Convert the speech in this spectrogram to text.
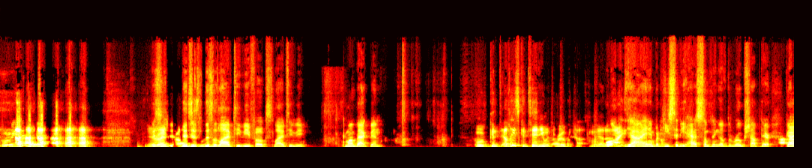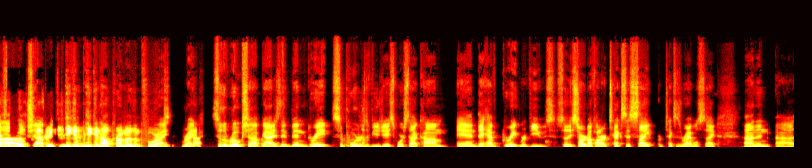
What are we doing? This, right, is, this is this is live TV, folks. Live TV. Come on back, Ben. We'll con- at least continue with the Rogue shop. We gotta- Well, I, yeah, I am, but he said he has something of the Rogue Shop there, guys. the Ah, Rogue Shop, he can he can he can help promo them for right, us. right. Yeah. So the Rogue Shop guys, they've been great supporters of UGASports.com, and they have great reviews. So they started off on our Texas site or Texas rival site, uh, and then uh,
